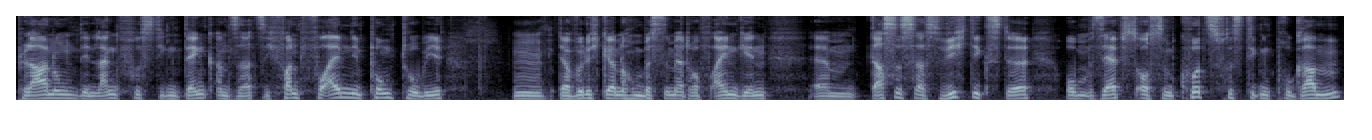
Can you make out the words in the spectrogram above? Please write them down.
Planung, den langfristigen Denkansatz. Ich fand vor allem den Punkt, Tobi, hm, da würde ich gerne noch ein bisschen mehr drauf eingehen. Ähm, das ist das Wichtigste, um selbst aus einem kurzfristigen Programm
